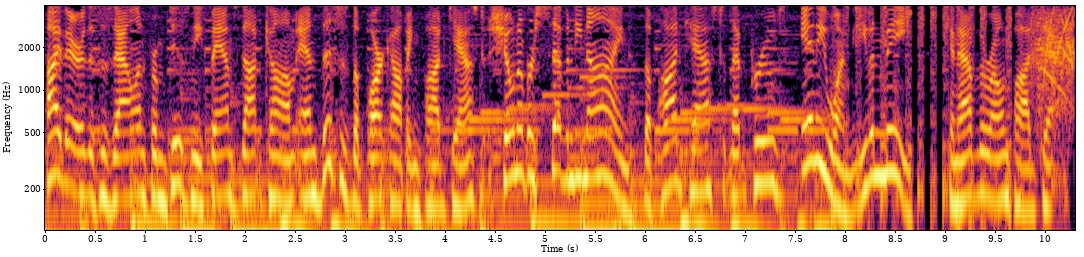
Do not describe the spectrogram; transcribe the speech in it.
Hi there, this is Alan from DisneyFans.com, and this is the Park Hopping Podcast, show number 79, the podcast that proves anyone, even me, can have their own podcast.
